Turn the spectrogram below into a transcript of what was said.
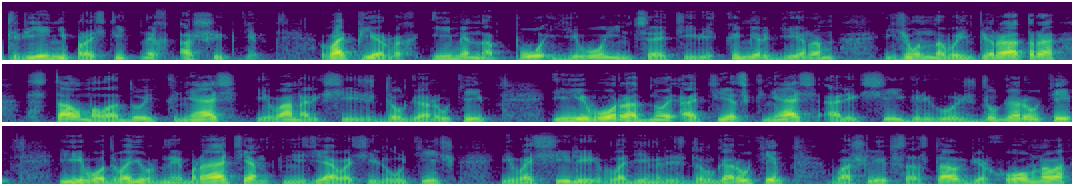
две непростительных ошибки. Во-первых, именно по его инициативе камергером юного императора стал молодой князь Иван Алексеевич Долгорукий и его родной отец князь Алексей Григорьевич Долгорукий и его двоюродные братья, князья Василий Лукич и Василий Владимирович Долгорукий, вошли в состав Верховного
